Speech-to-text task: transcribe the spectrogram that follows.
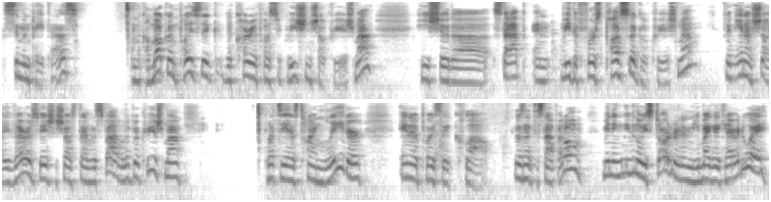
simon peitas. He should uh, stop and read the first pasuk of Kriyashma. Let's say he has time later in a pasuk klal. He doesn't have to stop at all. Meaning, even though he started and he might get carried away,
